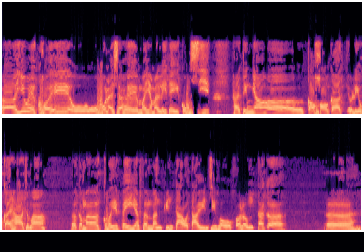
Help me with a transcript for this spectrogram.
誒、因為佢我我本嚟想去問一問你哋公司係點樣誒、呃、教學㗎，了解下啫嘛。誒咁啊，佢俾一份問卷答我，答完之後可能得個誒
